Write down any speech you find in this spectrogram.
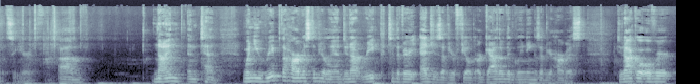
let's see here, um, nine and ten. When you reap the harvest of your land, do not reap to the very edges of your field, or gather the gleanings of your harvest. Do not go over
